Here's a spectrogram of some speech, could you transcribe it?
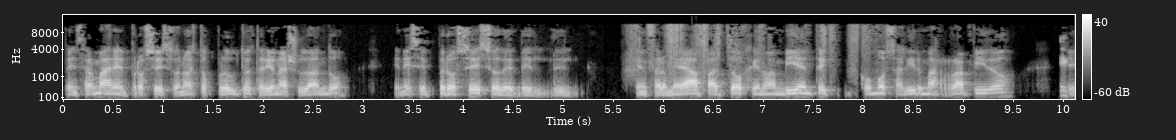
pensar más en el proceso, ¿no? Estos productos estarían ayudando en ese proceso de, enfermedad, patógeno, ambiente, cómo salir más rápido eh,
